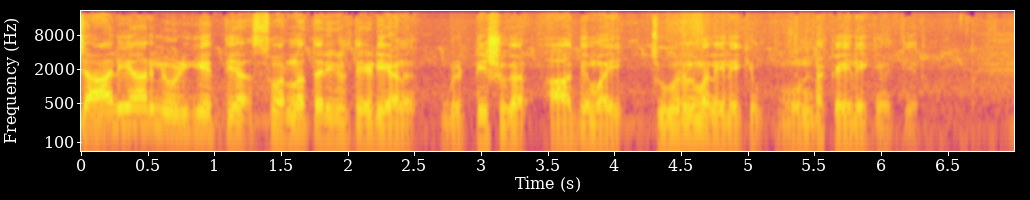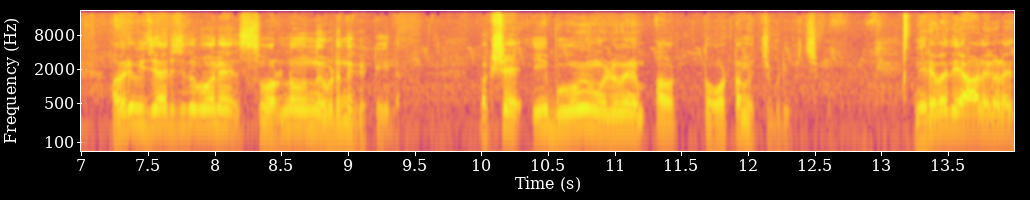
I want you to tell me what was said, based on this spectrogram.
ചാലിയാറിൽ ഒഴുകിയെത്തിയ സ്വർണത്തരികൾ തേടിയാണ് ബ്രിട്ടീഷുകാർ ആദ്യമായി ചൂരൽമലയിലേക്കും മുണ്ടക്കൈയിലേക്കും എത്തിയത്. അവർ വിചാരിച്ചതുപോലെ സ്വർണമൊന്നും ഇവിടുന്ന് കിട്ടിയില്ല. പക്ഷേ ഈ ഭൂമി മുഴുവനും അവർ തോട്ടം വെച്ച് പിടിപ്പിച്ചു. നിരവധി ആളുകളെ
